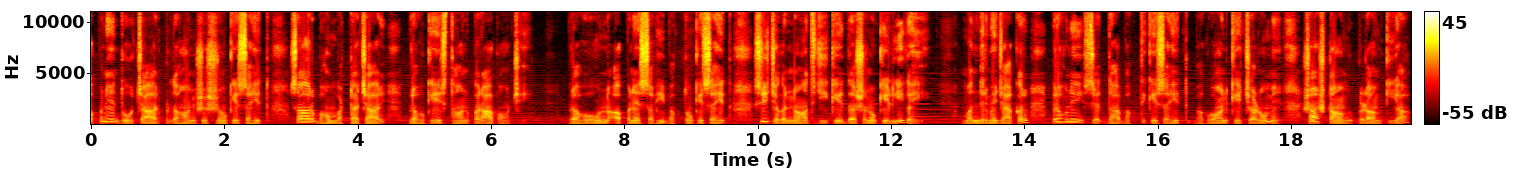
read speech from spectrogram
अपने दो चार प्रधान शिष्यों के सहित सार्वभौम भट्टाचार्य प्रभु के स्थान पर आ पहुँचे। प्रभु उन अपने सभी भक्तों के सहित श्री जगन्नाथ जी के दर्शनों के लिए गए मंदिर में जाकर प्रभु ने श्रद्धा भक्ति के सहित भगवान के चरणों में साष्टांग प्रणाम किया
